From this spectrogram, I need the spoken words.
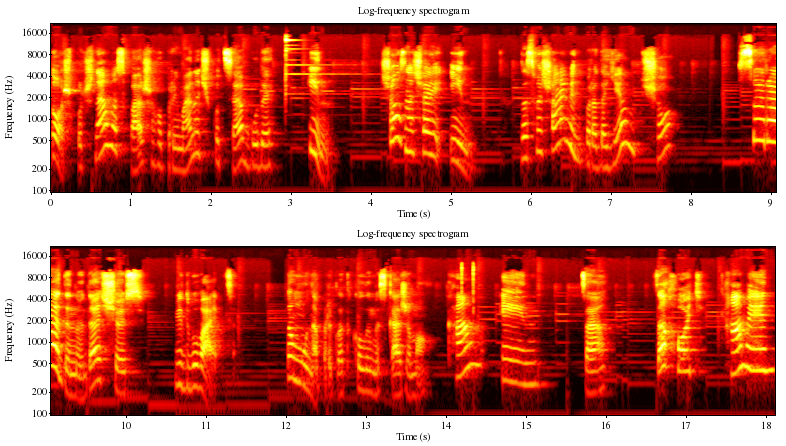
Тож, почнемо з першого прийменочку, це буде in. Що означає in? Зазвичай він передає, що всередину да, щось відбувається. Тому, наприклад, коли ми скажемо come in, це заходь, come in,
